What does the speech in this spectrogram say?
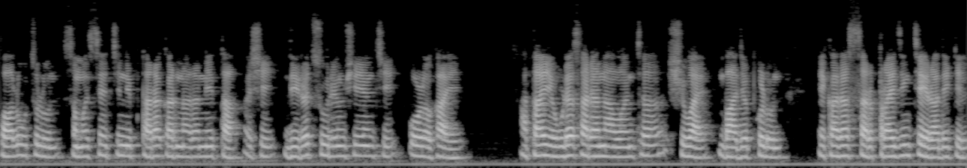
कॉल उचलून समस्येची निपटारा करणारा नेता अशी धीरज सूर्यवंशी यांची ओळख आहे. आता एवढ्या साऱ्या नावांच्या शिवाय भाजपकडून एखादा सरप्रायझिंग चेहरा देखील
